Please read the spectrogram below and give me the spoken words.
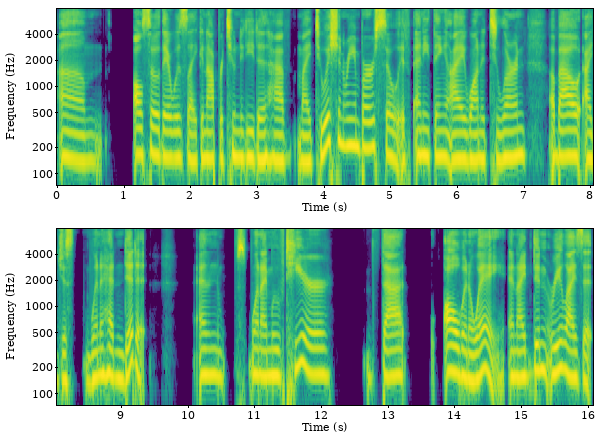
Um, also, there was like an opportunity to have my tuition reimbursed. So if anything I wanted to learn about, I just went ahead and did it. And when I moved here, that all went away and I didn't realize it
